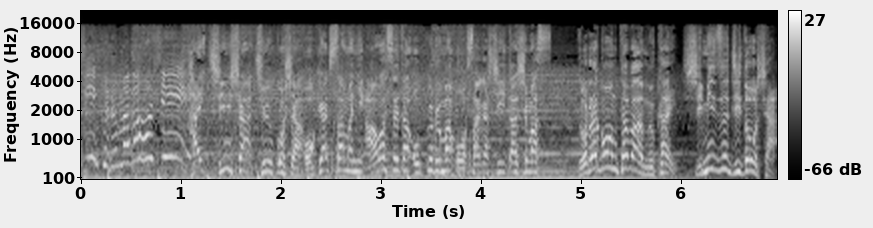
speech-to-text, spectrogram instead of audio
新しい車が欲しい。はい新車中古車お客様に合わせたお車お探しいたします。ドラゴンタワー向かい清水自動車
